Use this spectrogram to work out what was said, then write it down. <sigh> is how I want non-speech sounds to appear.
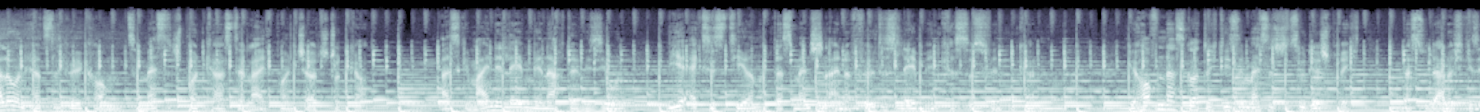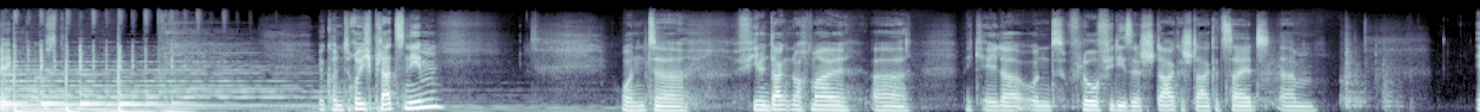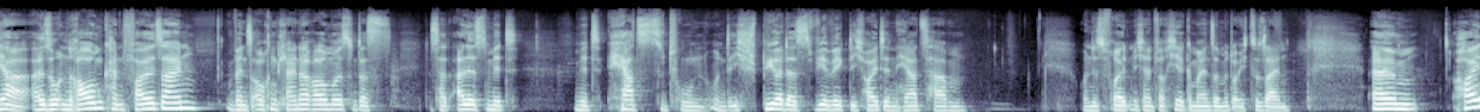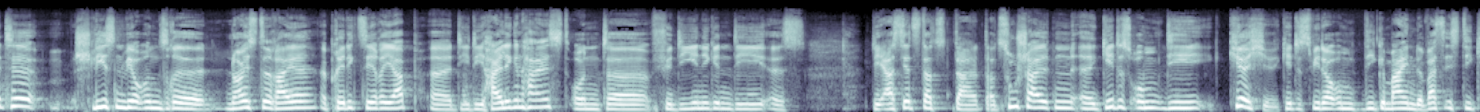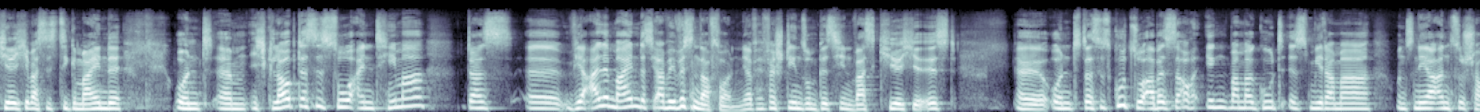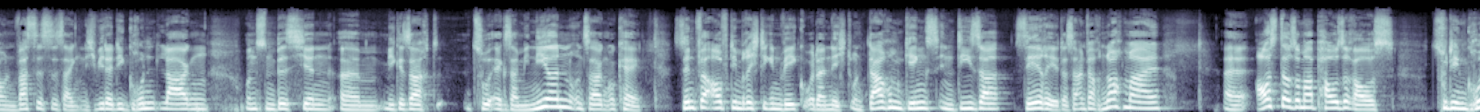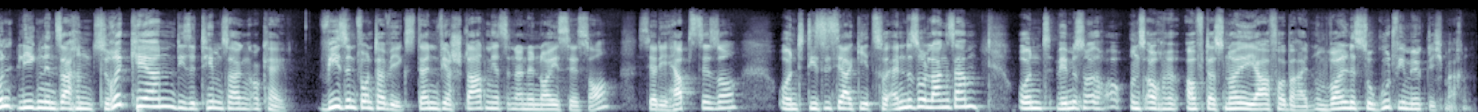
Hallo und herzlich willkommen zum Message Podcast der LifePoint Church Stuttgart. Als Gemeinde leben wir nach der Vision, wir existieren, dass Menschen ein erfülltes Leben in Christus finden können. Wir hoffen, dass Gott durch diese Message zu dir spricht und dass du dadurch gesegnet wirst. Ihr könnt ruhig Platz nehmen und äh, vielen Dank nochmal, äh, Michaela und Flo, für diese starke, starke Zeit. Ähm, ja, also ein Raum kann voll sein, wenn es auch ein kleiner Raum ist und das, das hat alles mit, mit Herz zu tun. Und ich spüre, dass wir wirklich heute ein Herz haben. Und es freut mich einfach hier gemeinsam mit euch zu sein. Ähm, heute schließen wir unsere neueste Reihe, äh, Predigtserie ab, äh, die die Heiligen heißt. Und äh, für diejenigen, die es die erst jetzt dazu, da, dazuschalten, äh, geht es um die Kirche, geht es wieder um die Gemeinde. Was ist die Kirche, was ist die Gemeinde? Und ähm, ich glaube, das ist so ein Thema, dass äh, wir alle meinen, dass ja, wir wissen davon. Ja, wir verstehen so ein bisschen, was Kirche ist. Äh, und das ist gut so, aber es ist auch irgendwann mal gut, ist mir da mal uns näher anzuschauen. Was ist es eigentlich? Wieder die Grundlagen, uns ein bisschen, ähm, wie gesagt, zu examinieren und sagen, okay, sind wir auf dem richtigen Weg oder nicht? Und darum ging es in dieser Serie, dass einfach nochmal äh, aus der Sommerpause raus zu den grundlegenden Sachen zurückkehren, diese Themen sagen, okay, wie sind wir unterwegs? Denn wir starten jetzt in eine neue Saison, ist ja die Herbstsaison und dieses Jahr geht zu Ende so langsam und wir müssen uns auch auf das neue Jahr vorbereiten und wollen es so gut wie möglich machen.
